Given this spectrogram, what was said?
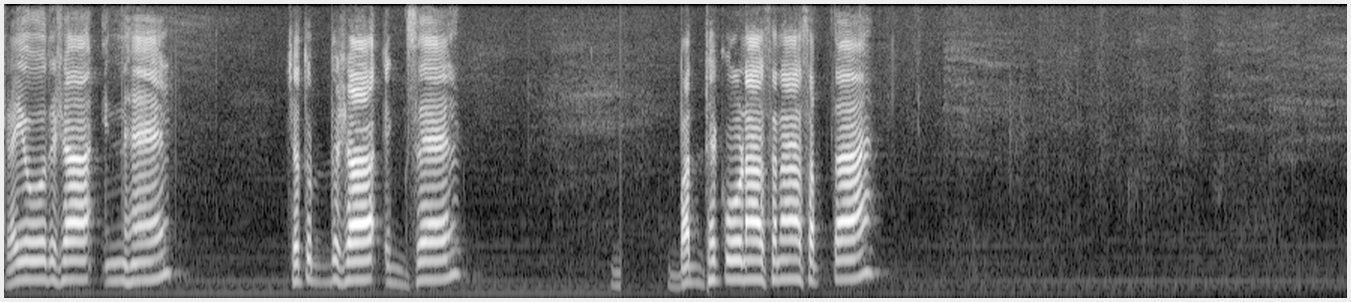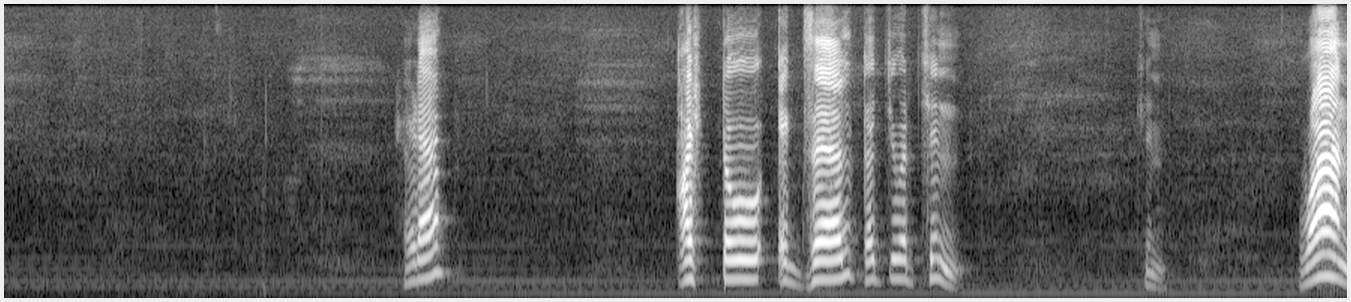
त्रयोदश इन्हेल चतुर्दश एक्सेल बद्धकोणासना सप्त अष्टो exhale touch your chin one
